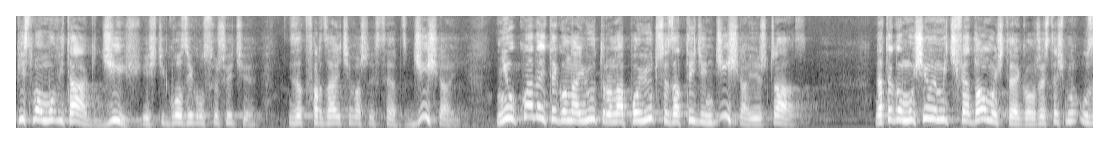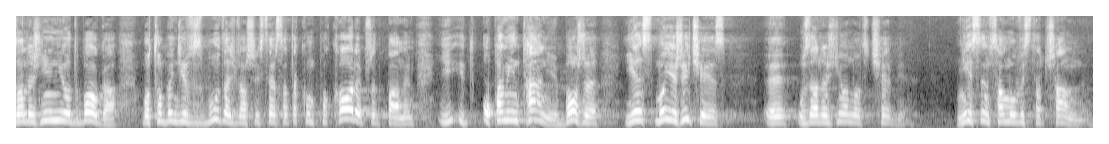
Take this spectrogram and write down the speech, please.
Pismo mówi tak, dziś, jeśli głos Jego usłyszycie, nie zatwardzajcie waszych serc. Dzisiaj. Nie układaj tego na jutro, na pojutrze, za tydzień. Dzisiaj jest czas. Dlatego musimy mieć świadomość tego, że jesteśmy uzależnieni od Boga, bo to będzie wzbudzać w naszych sercach taką pokorę przed Panem i, i opamiętanie. Boże, jest, moje życie jest y, uzależnione od Ciebie. Nie jestem samowystarczalny.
